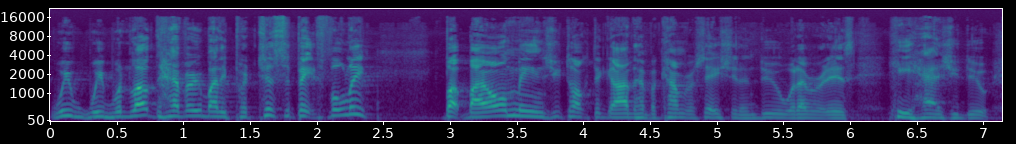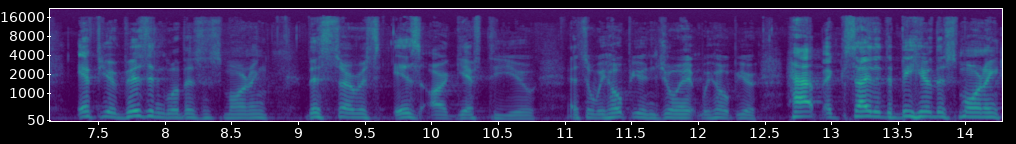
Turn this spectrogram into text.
We, we would love to have everybody participate fully. But by all means, you talk to God and have a conversation and do whatever it is He has you do. If you're visiting with us this morning, this service is our gift to you. And so we hope you enjoy it. We hope you're excited to be here this morning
